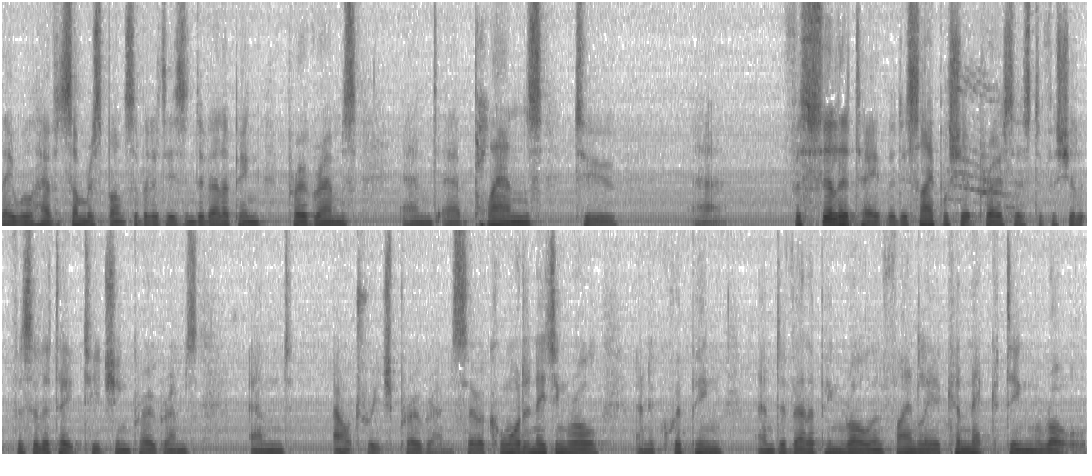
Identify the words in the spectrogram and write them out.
They will have some responsibilities in developing programs and uh, plans to. Uh, facilitate the discipleship process, to facil- facilitate teaching programs and outreach programs. So, a coordinating role, an equipping and developing role, and finally, a connecting role.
